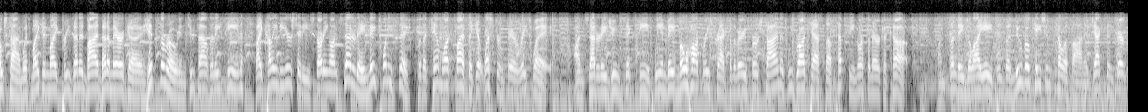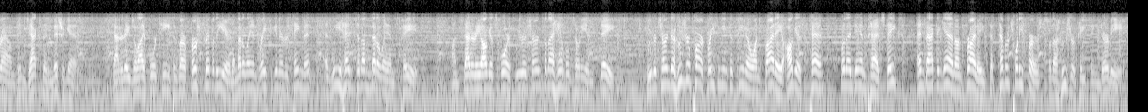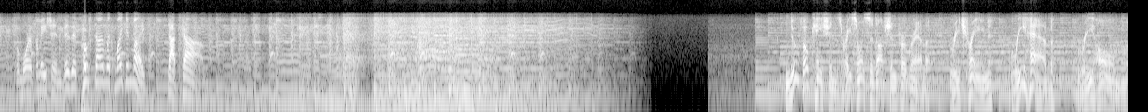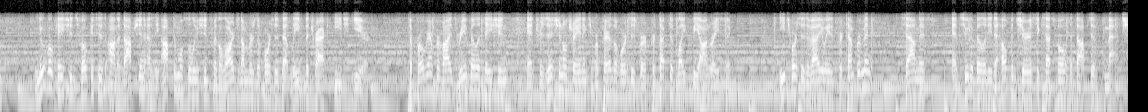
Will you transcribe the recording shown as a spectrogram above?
Post time with Mike and Mike, presented by BetAmerica, hits the road in 2018 by coming to your city starting on Saturday, May 26th for the Camluck Classic at Western Fair Raceway. On Saturday, June 16th, we invade Mohawk Racetrack for the very first time as we broadcast the Pepsi North America Cup. On Sunday, July 8th is the New Vocations Telethon at Jackson Fairgrounds in Jackson, Michigan. Saturday, July 14th is our first trip of the year to Meadowlands Racing and Entertainment as we head to the Meadowlands Pace. On Saturday, August 4th, we return for the Hambletonian Stakes. We return to Hoosier Park Racing and Casino on Friday, August 10th for the Dan Patch Stakes, and back again on Friday, September 21st for the Hoosier Pacing Derby. For more information, visit posttimewithmikeandmike.com. New Vocations Racehorse Adoption Program. Retrain, rehab, rehome. New Vocations focuses on adoption as the optimal solution for the large numbers of horses that leave the track each year. The program provides rehabilitation and transitional training to prepare the horses for a productive life beyond racing. Each horse is evaluated for temperament, soundness, and suitability to help ensure a successful adoptive match.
